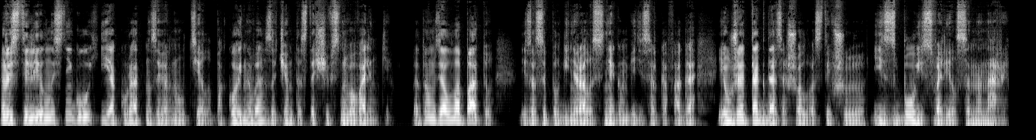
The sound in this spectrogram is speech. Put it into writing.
расстелил на снегу и аккуратно завернул тело покойного, зачем-то стащив с него валенки. Потом взял лопату и засыпал генерала снегом в виде саркофага, и уже тогда зашел в остывшую избу и свалился на нары.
